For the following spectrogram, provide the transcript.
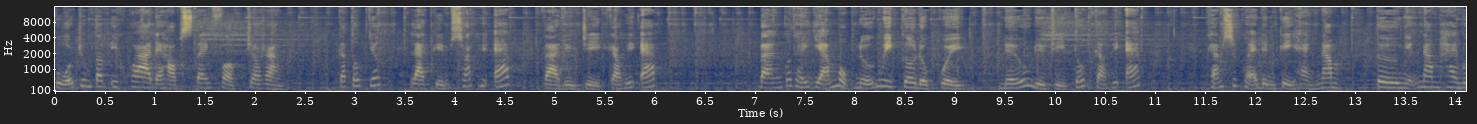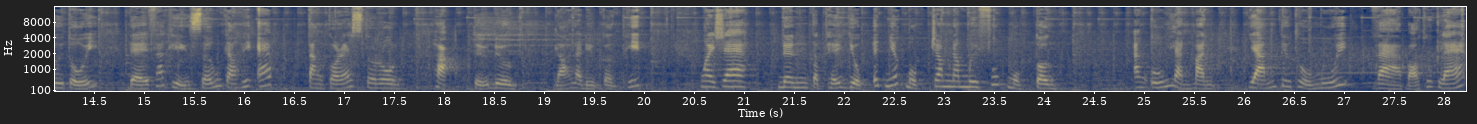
của Trung tâm Y khoa Đại học Stanford cho rằng cách tốt nhất là kiểm soát huyết áp và điều trị cao huyết áp. Bạn có thể giảm một nửa nguy cơ đột quỵ nếu điều trị tốt cao huyết áp. Khám sức khỏe định kỳ hàng năm từ những năm 20 tuổi để phát hiện sớm cao huyết áp, tăng cholesterol hoặc tiểu đường, đó là điều cần thiết. Ngoài ra, nên tập thể dục ít nhất 150 phút một tuần. Ăn uống lành mạnh, giảm tiêu thụ muối và bỏ thuốc lá.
